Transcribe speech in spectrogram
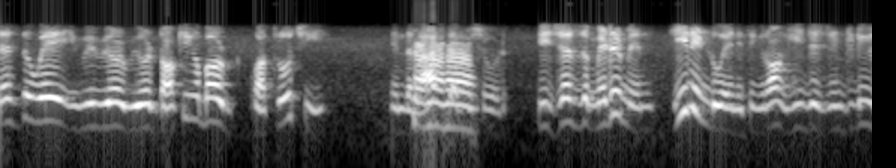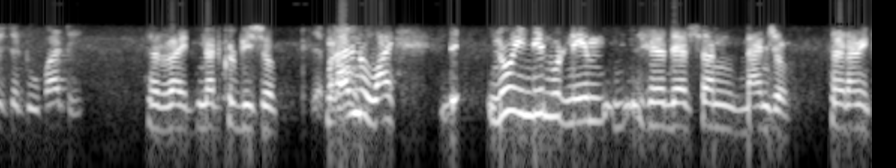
just the way we were we were talking about Quattrocchi in the last Uh-huh. episode. He's just the middleman. He didn't do anything wrong. He just introduced the two parties. Uh, Right, that could be so. Yeah, But I don't know why. No Indian would name uh, their son Banjo. Right? I mean,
